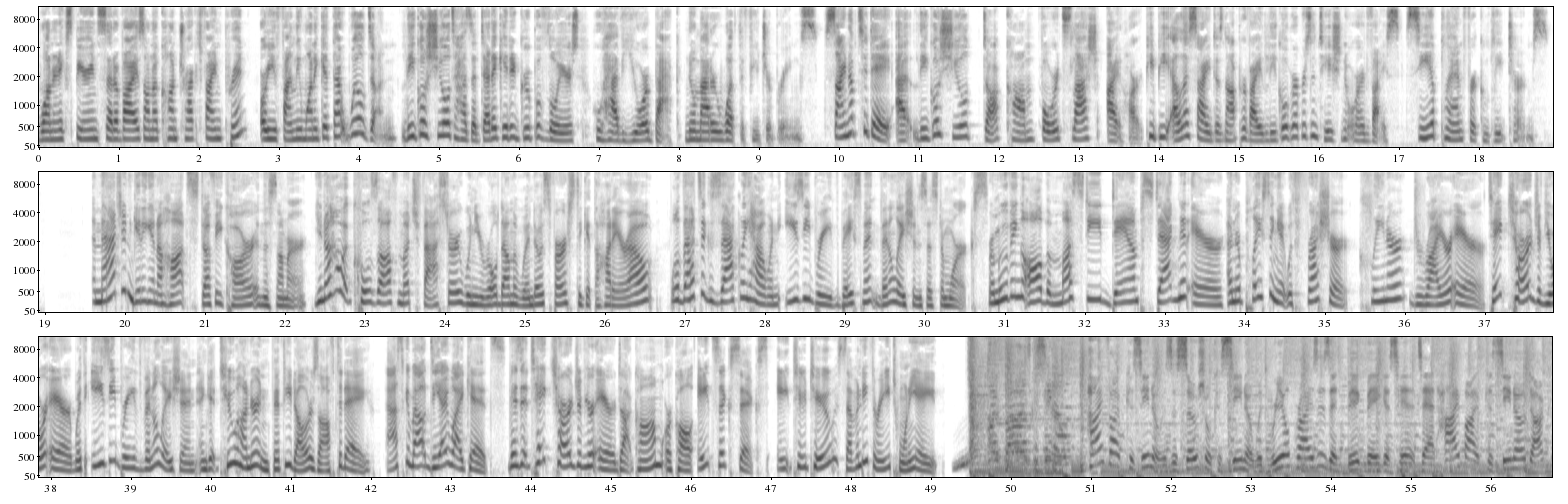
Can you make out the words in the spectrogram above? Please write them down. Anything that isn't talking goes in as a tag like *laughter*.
Want an experienced set of eyes on a contract fine print? Or you finally want to get that will done? Legal Shield has a dedicated group of lawyers who have your back, no matter what the future brings. Sign up today at LegalShield.com forward slash iHeart. PPLSI does not provide legal representation or advice. See a plan for complete terms. Imagine getting in a hot, stuffy car in the summer. You know how it cools off much faster when you roll down the windows first to get the hot air out? Well, that's exactly how an EZ Breathe basement ventilation system works. Removing all the musty, damp, stagnant air and replacing it with fresher, cleaner, drier air. Take charge of your air with EZ Breathe ventilation and get $250 off today. Ask about DIY kits. Visit takechargeofyourair.com or call 866-822-7328. High Five Casino. High Five Casino is a social casino with real prizes and big Vegas hits at highfivecasino.com.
